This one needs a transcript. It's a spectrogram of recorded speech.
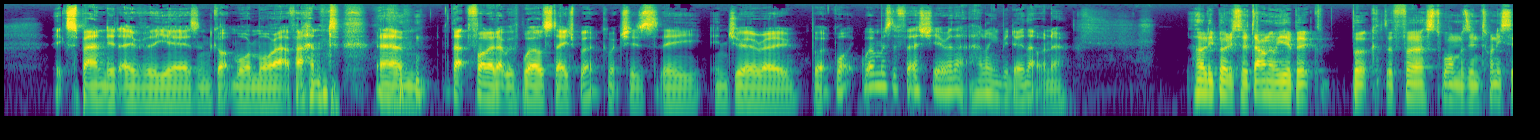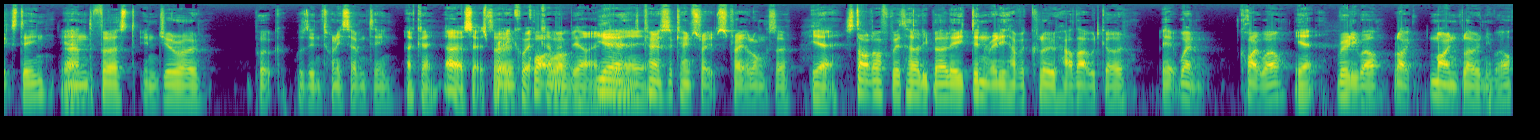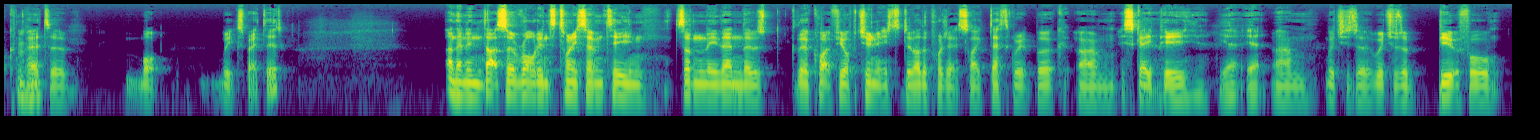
expanded over the years and got more and more out of hand. Um, that followed up with World Stage Book, which is the enduro book. What? When was the first year of that? How long have you been doing that one now? Hurly Burly, so downhill yearbook book. Book, the first one was in 2016, Yeah. and the first enduro book was in 2017. Okay. Oh, so it's So pretty quick coming behind. Yeah, yeah, it came, came straight straight along. So yeah. started off with Hurly Burly. Didn't really have a clue how that would go. It went quite well, Yeah. really well, like mind blowingly well compared Mm-hmm. to what we expected. And then in, that sort of rolled into 2017. Suddenly, then there was there were quite a few opportunities to do other projects like Death Grip Book, um, Escapee, Yeah. Yeah. um, which is a which was a beautiful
